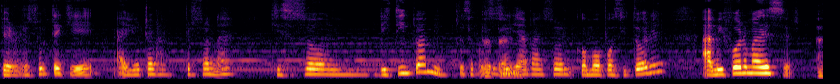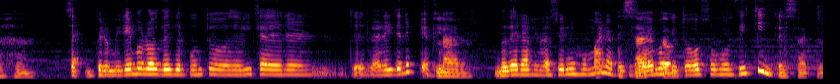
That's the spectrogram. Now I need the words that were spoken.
Pero resulta que hay otras personas que son distintos a mí. Entonces, por eso se llama, son como opositores a mi forma de ser. Ajá. O sea, pero miremoslo desde el punto de vista de la, de la ley del espejo. Claro. No de las relaciones humanas, porque Exacto. sabemos que todos somos distintos. Exacto.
